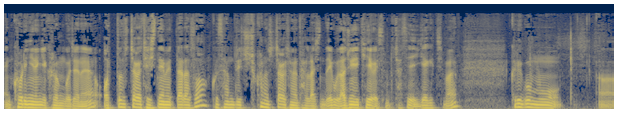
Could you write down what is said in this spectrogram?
anchoring이라는 게 그런 거잖아요. 어떤 숫자가 제시됨에 따라서 그 사람들이 추측하는 숫자가 전혀 달라진다. 이거 나중에 기회가 있으면 또 자세히 얘기하겠지만 그리고 뭐 어,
